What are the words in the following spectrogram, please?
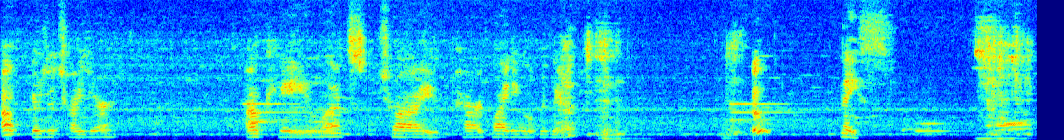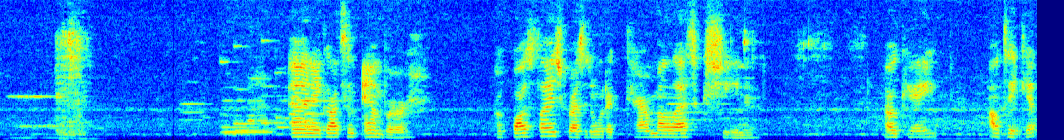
Oh, there's a treasure. Okay, let's try paragliding over there. Nice. And I got some amber. A fossilized resin with a caramelesque sheen. Okay, I'll take it.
